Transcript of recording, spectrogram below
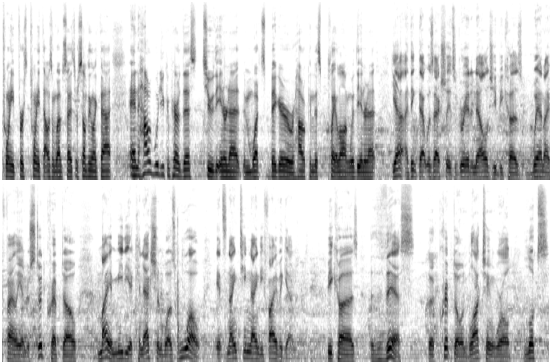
20, first 20,000 websites or something like that. And how would you compare this to the internet and what's bigger or how can this play along with the internet? Yeah, I think that was actually it's a great analogy because when I finally understood crypto, my immediate connection was, whoa, it's 1995 again. Because this the crypto and blockchain world looks,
